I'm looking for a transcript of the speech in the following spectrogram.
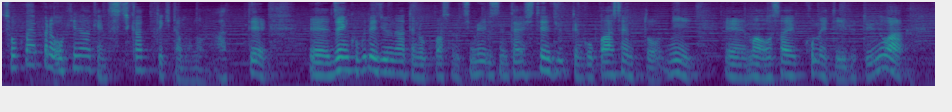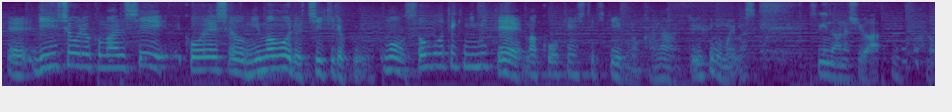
そこはやっぱり沖縄県培ってきたものがあって、えー、全国で17.6%致命率に対して10.5%に、えー、まあ抑え込めているというのはえ臨床力もあるし高齢者を見守る地域力も総合的に見て、まあ、貢献してきているのかなというふうに思います。次の話は、うん、あの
